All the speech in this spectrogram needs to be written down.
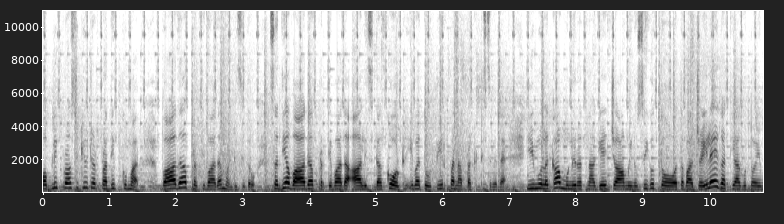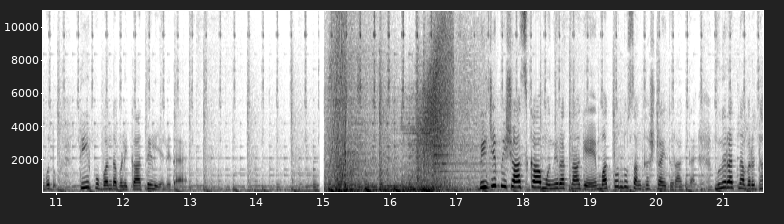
ಪಬ್ಲಿಕ್ ಪ್ರಾಸಿಕ್ಯೂಟರ್ ಪ್ರದೀಪ್ ಕುಮಾರ್ ವಾದ ಪ್ರತಿವಾದ ಮಂಡಿಸಿದರು. ಸದ್ಯ ವಾದ ಪ್ರತಿವಾದ ಆಲಿಸಿದ ಕೋರ್ಟ್ ಇವತ್ತು ತೀರ್ಪನ್ನ ಪ್ರಕಟಿಸಲಿದೆ. ಈ ಮೂಲಕ ಮುನಿರತ್ನಗೆ ಜಾಮೀನು ಸಿಗುತ್ತೋ ಅಥವಾ ಜೈಲೇ ಗತಿಯಾಗುತ್ತೋ ಎಂಬುದು ತೀರ್ಪು ಬಂದ ಬಳಿಕ ತಿಳಿಯಲಿದೆ. ಬಿಜೆಪಿ ಶಾಸಕ ಮುನಿರತ್ನಗೆ ಮತ್ತೊಂದು ಸಂಕಷ್ಟ ಎದುರಾಗಿದೆ. ಮುನಿರತ್ನ ವಿರುದ್ಧ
